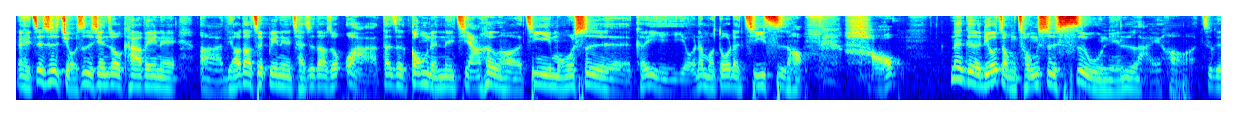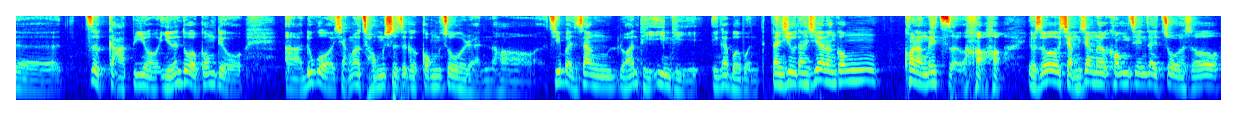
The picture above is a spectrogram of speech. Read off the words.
哎，这是九四先做咖啡呢啊、呃，聊到这边呢才知道说哇，但这个功能呢加厚哈，经营模式可以有那么多的机制哈。好。那个刘总从事四五年来，哈，这个这咖啡哦，以人多有工丢啊。如果想要从事这个工作人哈，基本上软体硬体应该没问题。但是有但是要人工看人在走哈，有时候想象那个空间在做的时候，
